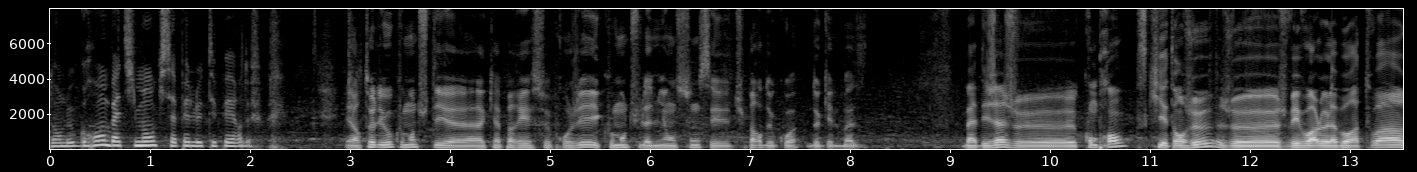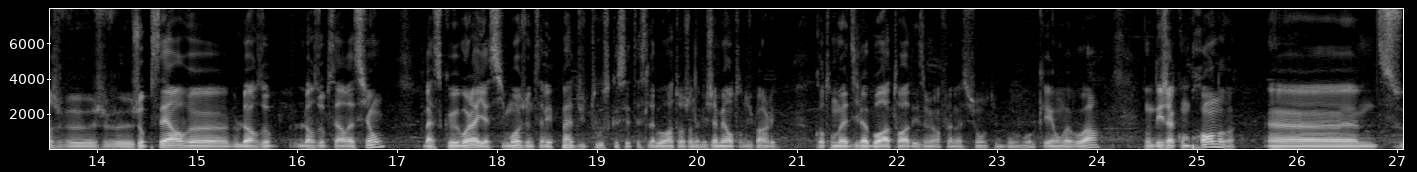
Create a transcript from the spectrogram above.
dans le grand bâtiment qui s'appelle le TPR2. Et alors, toi, Léo, comment tu t'es accaparé ce projet et comment tu l'as mis en son? Tu pars de quoi? De quelle base? Bah déjà, je comprends ce qui est en jeu. Je, je vais voir le laboratoire, je veux- je j'observe euh, leurs, ob- leurs observations. Parce que voilà, il y a six mois, je ne savais pas du tout ce que c'était ce laboratoire. J'en avais jamais entendu parler. Quand on m'a dit laboratoire adhésion et inflammation, je dis bon, ok, on va voir. Donc déjà comprendre, euh, se,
